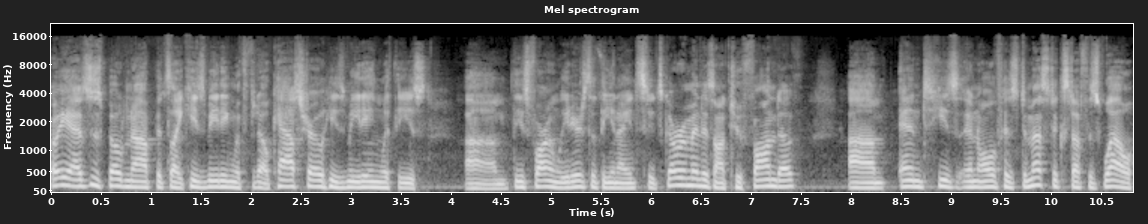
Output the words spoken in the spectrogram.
Oh yeah, it's just building up. It's like he's meeting with Fidel Castro. He's meeting with these um, these foreign leaders that the United States government is not too fond of. Um, and he's in all of his domestic stuff as well.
